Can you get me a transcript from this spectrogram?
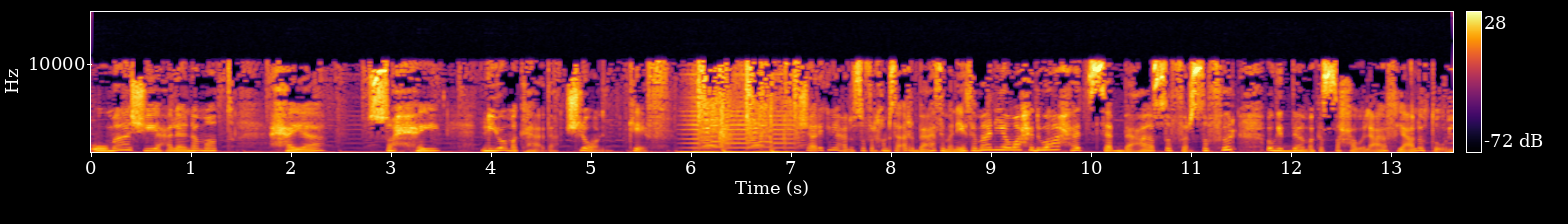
وماشي على نمط حياة صحي ليومك هذا؟ شلون؟ كيف؟ شاركني على صفر خمسة أربعة ثمانية, ثمانية واحد, واحد سبعة صفر صفر وقدامك الصحة والعافية على طول.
